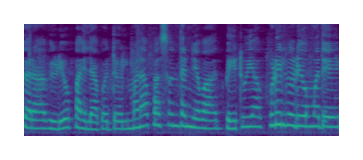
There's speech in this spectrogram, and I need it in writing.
करा. व्हिडिओ पाहिल्याबद्दल मनापासून धन्यवाद. भेटूया पुढील व्हिडिओमध्ये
